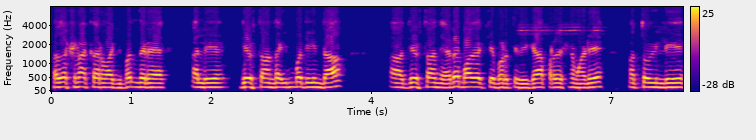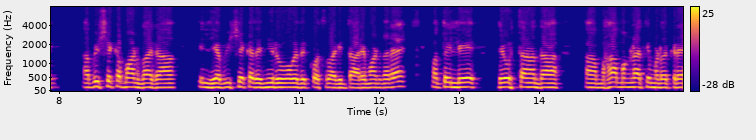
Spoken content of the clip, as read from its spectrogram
ಪ್ರದಕ್ಷಿಣಾಕಾರವಾಗಿ ಬಂದರೆ ಅಲ್ಲಿ ದೇವಸ್ಥಾನದ ಹಿಂಬದಿಯಿಂದ, ಆ, ದೇವಸ್ಥಾನದ ಎಡಭಾಗಕ್ಕೆ ಬರ್ತೀವಿ ಈಗ ಪ್ರದಕ್ಷಿಣೆ ಮಾಡಿ ಮತ್ತು ಇಲ್ಲಿ ಅಭಿಷೇಕ ಮಾಡಿದಾಗ ಇಲ್ಲಿ ಅಭಿಷೇಕದ ನೀರು ಹೋಗೋದಕ್ಕೋಸ್ಕರವಾಗಿ ದಾರಿ ಮಾಡಿದ್ದಾರೆ. ಮತ್ತು ಇಲ್ಲಿ ದೇವಸ್ಥಾನದ ಆ, ಮಹಾಮಂಗಳಾರತಿ ಮಾಡ್ಬೇಕಾದ್ರೆ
